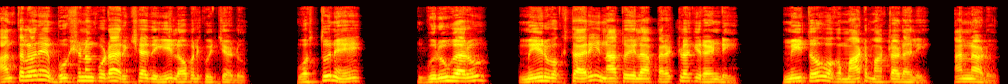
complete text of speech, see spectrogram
అంతలోనే భూషణం కూడా రిక్షా దిగి లోపలికి వచ్చాడు. వస్తూనే గురువుగారు మీరు ఒకసారి నాతో ఇలా పెరట్లోకి రండి. మీతో ఒక మాట మాట్లాడాలి అన్నాడు.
